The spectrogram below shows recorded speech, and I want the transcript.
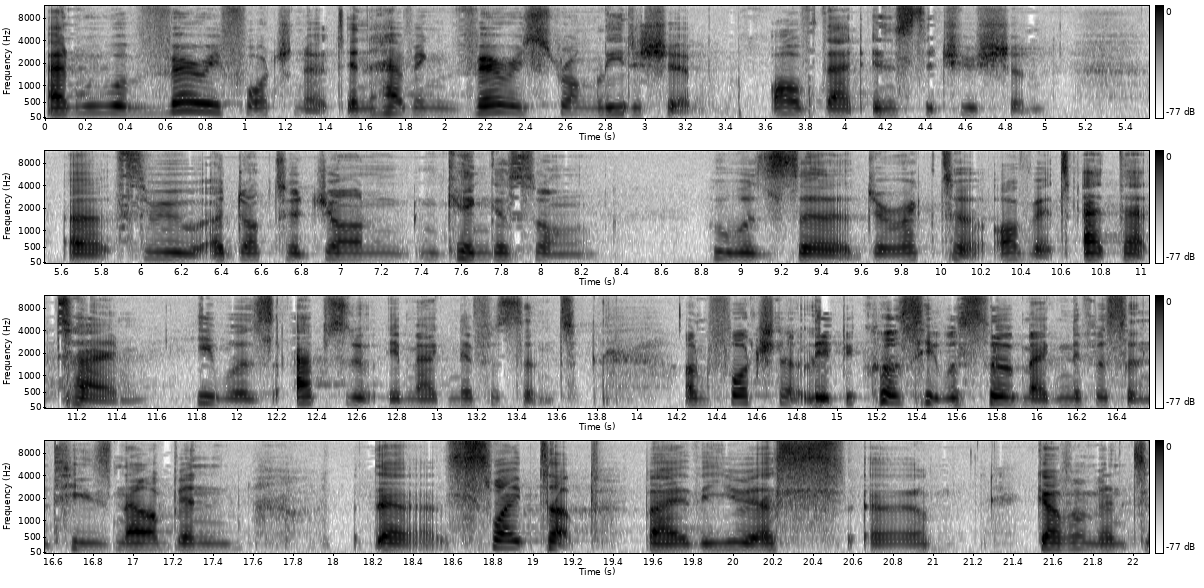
And we were very fortunate in having very strong leadership of that institution uh, through a Dr. John Nkengasong, who was the director of it at that time. He was absolutely magnificent. Unfortunately, because he was so magnificent, he's now been uh, swiped up by the US uh, government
